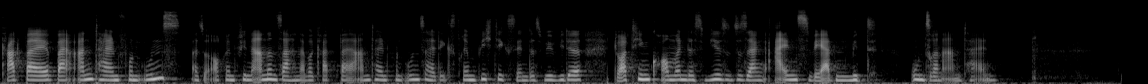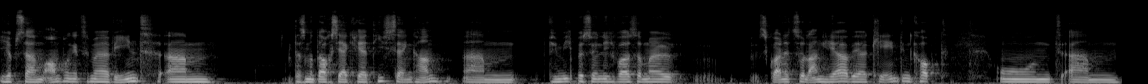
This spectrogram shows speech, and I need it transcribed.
gerade bei, bei Anteilen von uns, also auch in vielen anderen Sachen, aber gerade bei Anteilen von uns halt extrem wichtig sind, dass wir wieder dorthin kommen, dass wir sozusagen eins werden mit unseren Anteilen. Ich habe es am Anfang jetzt mal erwähnt, ähm, dass man da auch sehr kreativ sein kann. Ähm, für mich persönlich war es einmal, ist gar nicht so lange her, habe ich eine Klientin gehabt und ähm,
